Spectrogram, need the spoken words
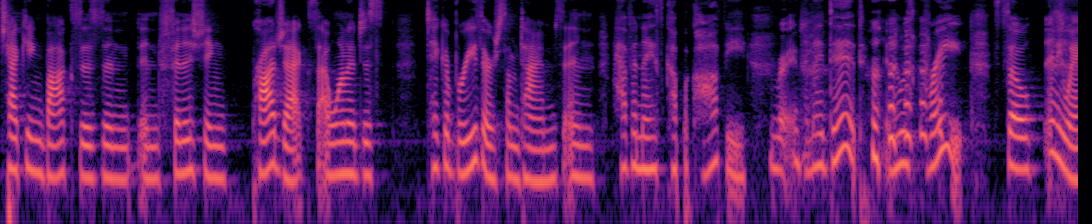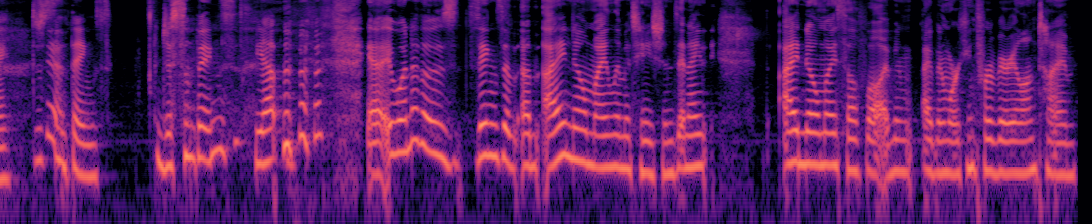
checking boxes and and finishing projects. I want to just take a breather sometimes and have a nice cup of coffee. Right. And I did. And it was great. so anyway, just yeah. some things. Just some things. Yep. Yeah, it- one of those things of um, I know my limitations, and I I know myself well. I've been I've been working for a very long time.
